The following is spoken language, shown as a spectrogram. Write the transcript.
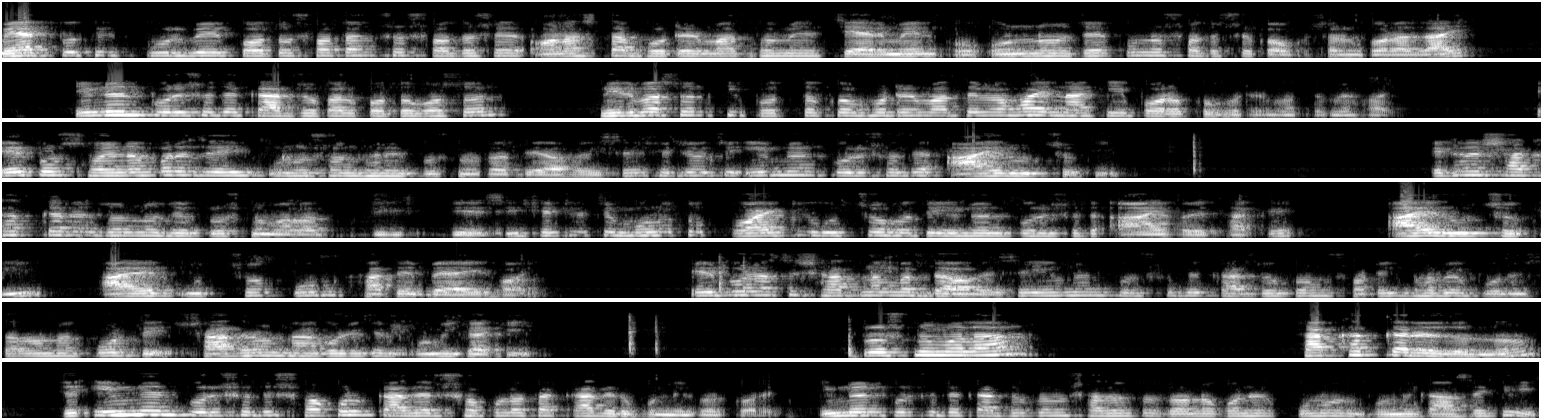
মেয়াদপতির পূর্বে কত শতাংশ সদস্যের অনাস্থা ভোটের মাধ্যমে চেয়ারম্যান ও অন্য যে কোনো সদস্যকে অপসারণ করা যায়? ইউনিয়ন পরিষদের কার্যকাল কত বছর? নির্বাচন কি প্রত্যক্ষ ভোটের মাধ্যমে হয় নাকি পরোক্ষ ভোটের মাধ্যমে হয়? এরপর ছয় নম্বরে যে অনুসন্ধানের প্রশ্নটা দেওয়া হয়েছে, সেটি হচ্ছে ইউনিয়ন পরিষদে আয়ের উৎস কি? এখানে সাক্ষাৎকারের জন্য যে প্রশ্নমালা দিয়েছি, সেটি হচ্ছে মূলত কয়টি উৎস হতে ইউনিয়ন পরিষদে আয় হয়ে থাকে? আয়ের উৎস কি? আয়ের উৎস কোন খাতে ব্যয় হয়? এরপর আছে সাত নম্বর দেওয়া হয়েছে, ইউনিয়ন পরিষদের কার্যক্রম সঠিকভাবে পরিচালনা করতে সাধারণ নাগরিকের ভূমিকা কি? প্রশ্নমালা সাক্ষাৎকারের জন্য যে ইউনিয়ন পরিষদের সকল কাজের সফলতা কাদের উপর নির্ভর করে? ইউনিয়ন পরিষদের কার্যক্রম সাধারণত জনগণের কোনো ভূমিকা আছে কি?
